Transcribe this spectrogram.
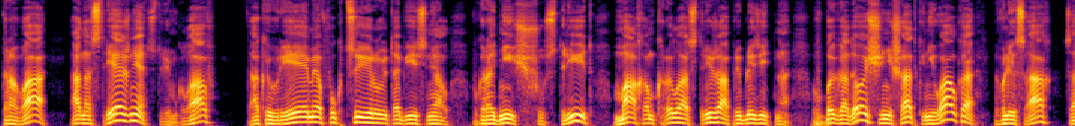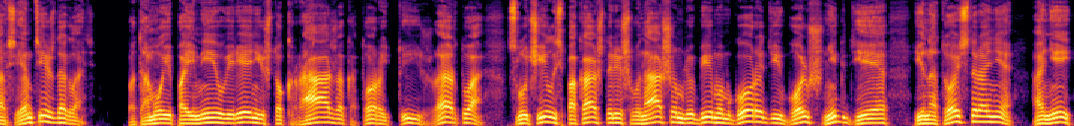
трава, а на стрежне — стремглав. Так и время фукцирует, объяснял. В городнище шустрит, махом крыла стрижа приблизительно. В богодоще ни шатка, ни валка, в лесах совсем тишь да гладь. Потому и пойми уверений, что кража, которой ты жертва, случилась пока что лишь в нашем любимом городе и больше нигде, и на той стороне о ней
